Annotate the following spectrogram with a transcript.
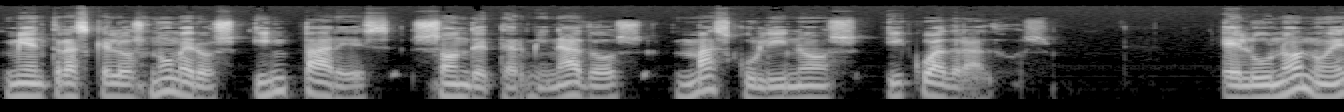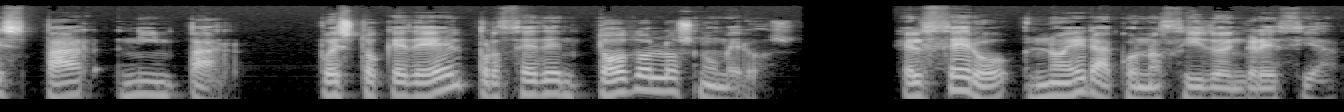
mientras que los números impares son determinados, masculinos y cuadrados. El 1 no es par ni impar, puesto que de él proceden todos los números. El cero no era conocido en Grecia.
